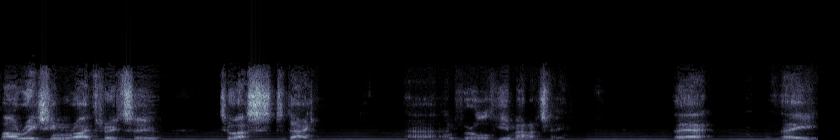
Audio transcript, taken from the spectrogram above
far-reaching right through to to us today, uh, and for all humanity. They they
